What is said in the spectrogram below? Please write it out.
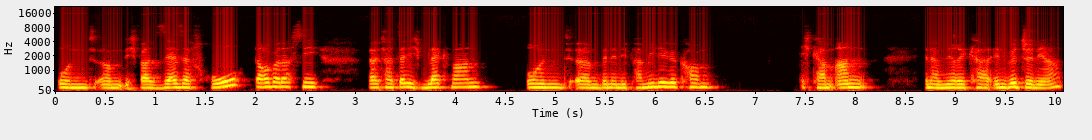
und ich war sehr, sehr froh darüber, dass sie äh, tatsächlich black waren und ähm, bin in die Familie gekommen. Ich kam an in Amerika, in Virginia,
